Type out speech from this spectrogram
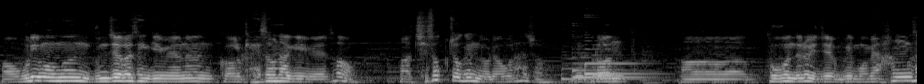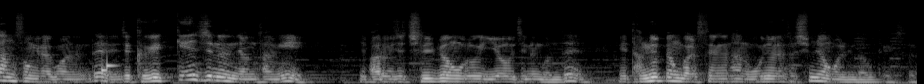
어, 우리 몸은 문제가 생기면은 그걸 개선하기 위해서 어, 지속적인 노력을 하죠. 그런 어, 부분들을 이제 우리 몸의 항상성이라고 하는데 이제 그게 깨지는 양상이 바로 이제 질병으로 이어지는 건데 이 당뇨병 발생은 한 5년에서 10년 걸린다고 되어 있어요.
